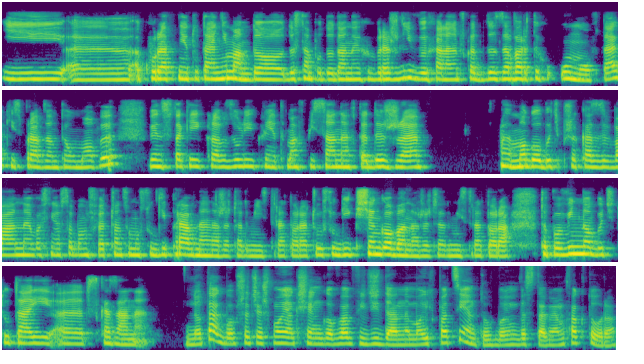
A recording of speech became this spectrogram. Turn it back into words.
i e, akurat nie tutaj nie mam do, dostępu do danych wrażliwych, ale na przykład do zawartych umów, tak, i sprawdzam te umowy, więc w takiej klauzuli klient ma wpisane wtedy, że mogą być przekazywane właśnie osobom świadczącym usługi prawne na rzecz administratora, czy usługi księgowe na rzecz administratora. To powinno być tutaj e, wskazane. No tak, bo przecież moja księgowa widzi dane moich pacjentów, bo im wystawiam fakturę.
